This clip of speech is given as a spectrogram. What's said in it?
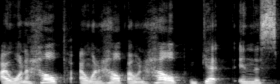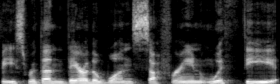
i want to help i want to help i want to help get in this space where then they're the ones suffering with the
